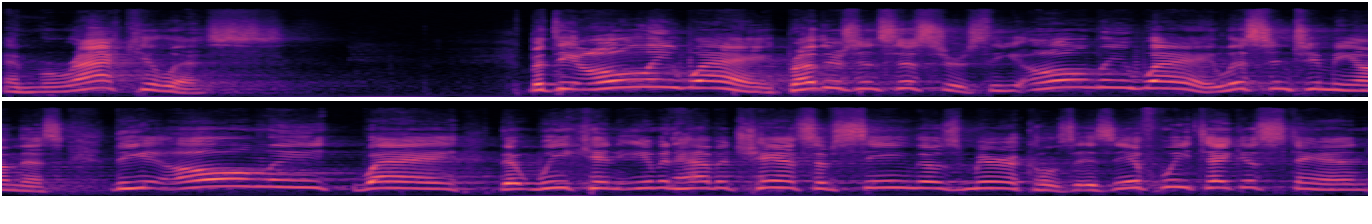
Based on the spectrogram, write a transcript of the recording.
and miraculous. But the only way, brothers and sisters, the only way, listen to me on this, the only way that we can even have a chance of seeing those miracles is if we take a stand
